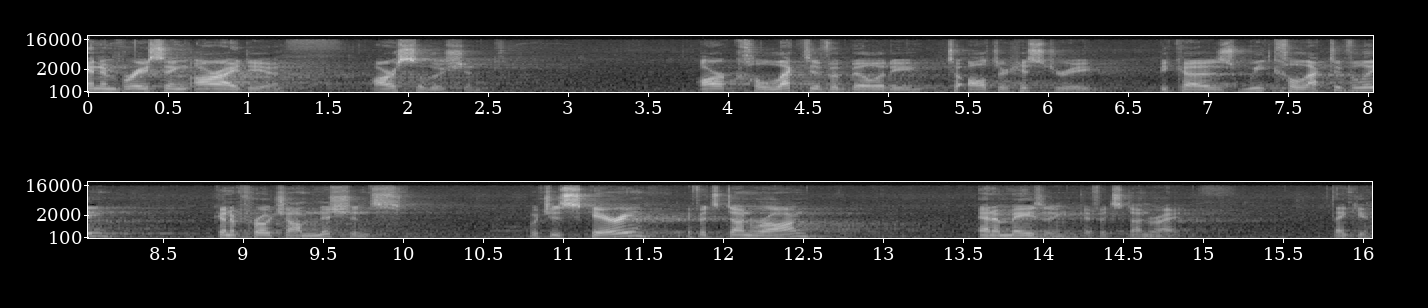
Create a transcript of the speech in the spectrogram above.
and embracing our idea, our solution, our collective ability to alter history because we collectively can approach omniscience, which is scary if it's done wrong and amazing if it's done right. Thank you.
